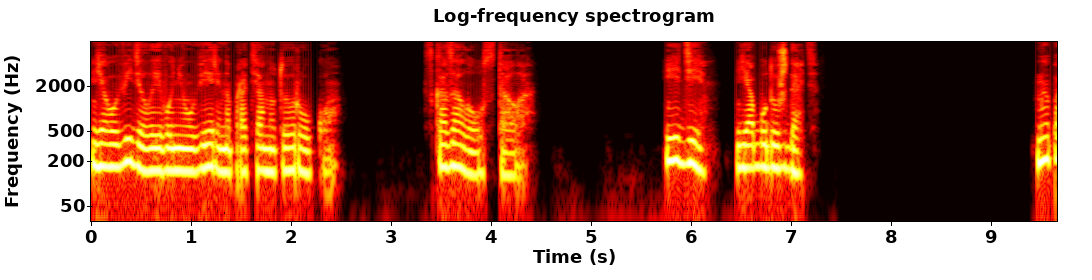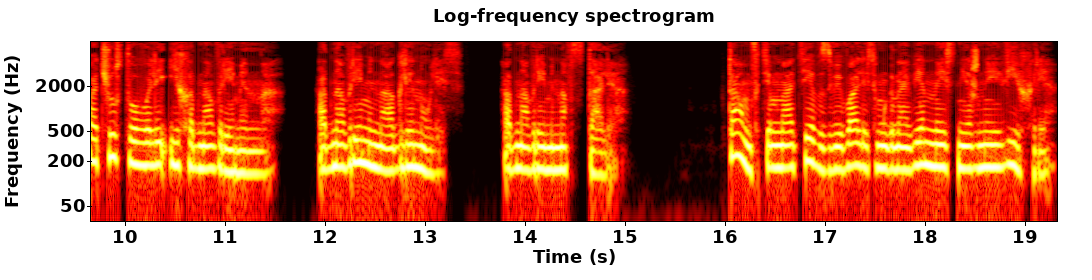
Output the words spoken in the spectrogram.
Я увидела его неуверенно протянутую руку. Сказала устало. «Иди, я буду ждать». Мы почувствовали их одновременно. Одновременно оглянулись. Одновременно встали. Там, в темноте, взвивались мгновенные снежные вихри.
